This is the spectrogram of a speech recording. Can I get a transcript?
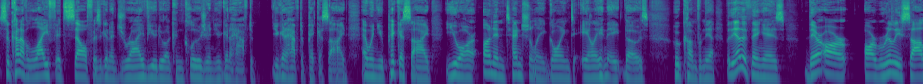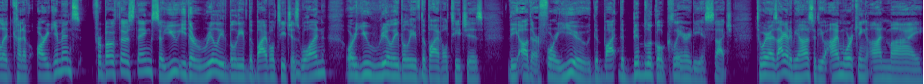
So kind of life itself is going to drive you to a conclusion. You're going to have to you're going to have to pick a side. And when you pick a side, you are unintentionally going to alienate those who come from the other. But the other thing is there are are really solid kind of arguments for both those things. So you either really believe the Bible teaches one or you really believe the Bible teaches the other. For you, the Bi- the biblical clarity is such to whereas I got to be honest with you, I'm working on my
